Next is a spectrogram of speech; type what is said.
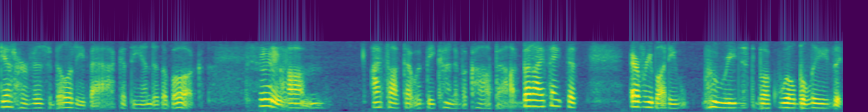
get her visibility back at the end of the book. Mm. Um, I thought that would be kind of a cop out, but I think that everybody who reads the book will believe that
